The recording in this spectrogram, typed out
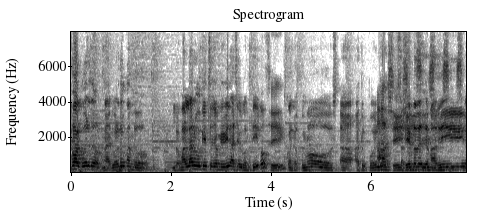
me acuerdo, me acuerdo cuando lo más largo que he hecho yo en mi vida ha sido contigo. Sí. Cuando fuimos a, tu pueblo, ah, saliendo desde Madrid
